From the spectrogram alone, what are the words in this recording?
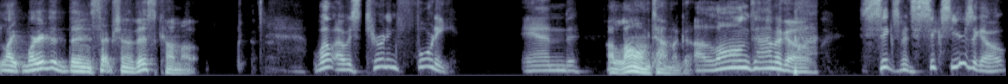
like, where did the inception of this come up? Well, I was turning 40 and A long time ago. a long time ago, six, but six years ago.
